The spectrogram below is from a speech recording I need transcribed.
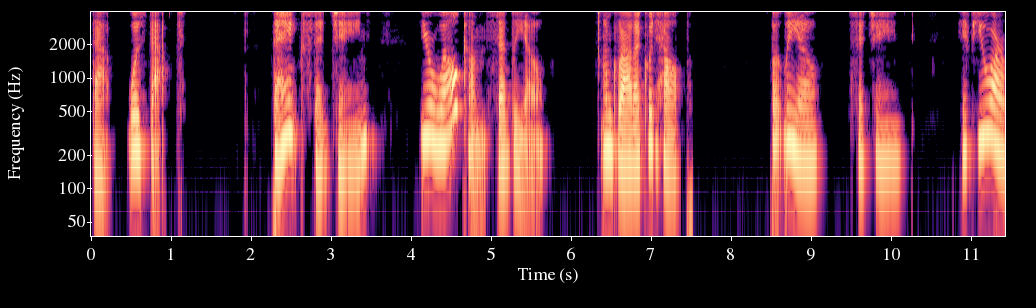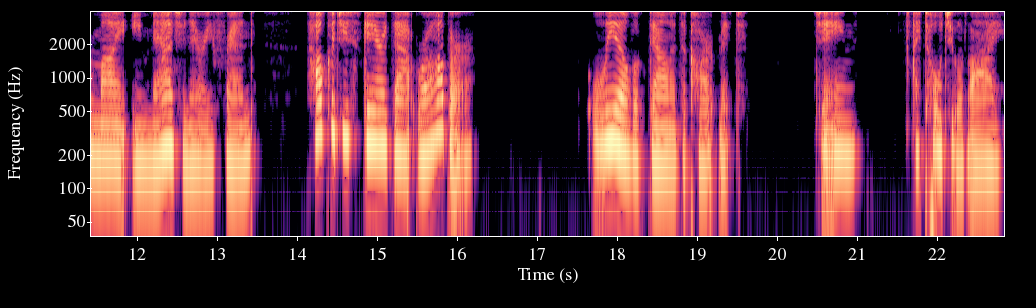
That was that. Thanks, said Jane. You're welcome, said Leo. I'm glad I could help. But, Leo, said Jane, if you are my imaginary friend, how could you scare that robber? Leo looked down at the carpet. Jane, I told you a lie.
